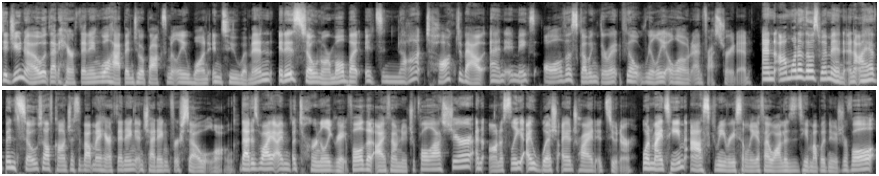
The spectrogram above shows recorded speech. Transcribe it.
Did you know that hair thinning will happen to approximately one in two women? It is so normal, but it's not talked about, and it makes all of us going through it feel really alone and frustrated. And I'm one of those women, and I have been so self conscious about my hair thinning and shedding for so long. That is why I'm eternally grateful that I found Nutrafol last year, and honestly, I wish I had tried it sooner. When my team asked me recently if I wanted to team up with Nutrafol,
